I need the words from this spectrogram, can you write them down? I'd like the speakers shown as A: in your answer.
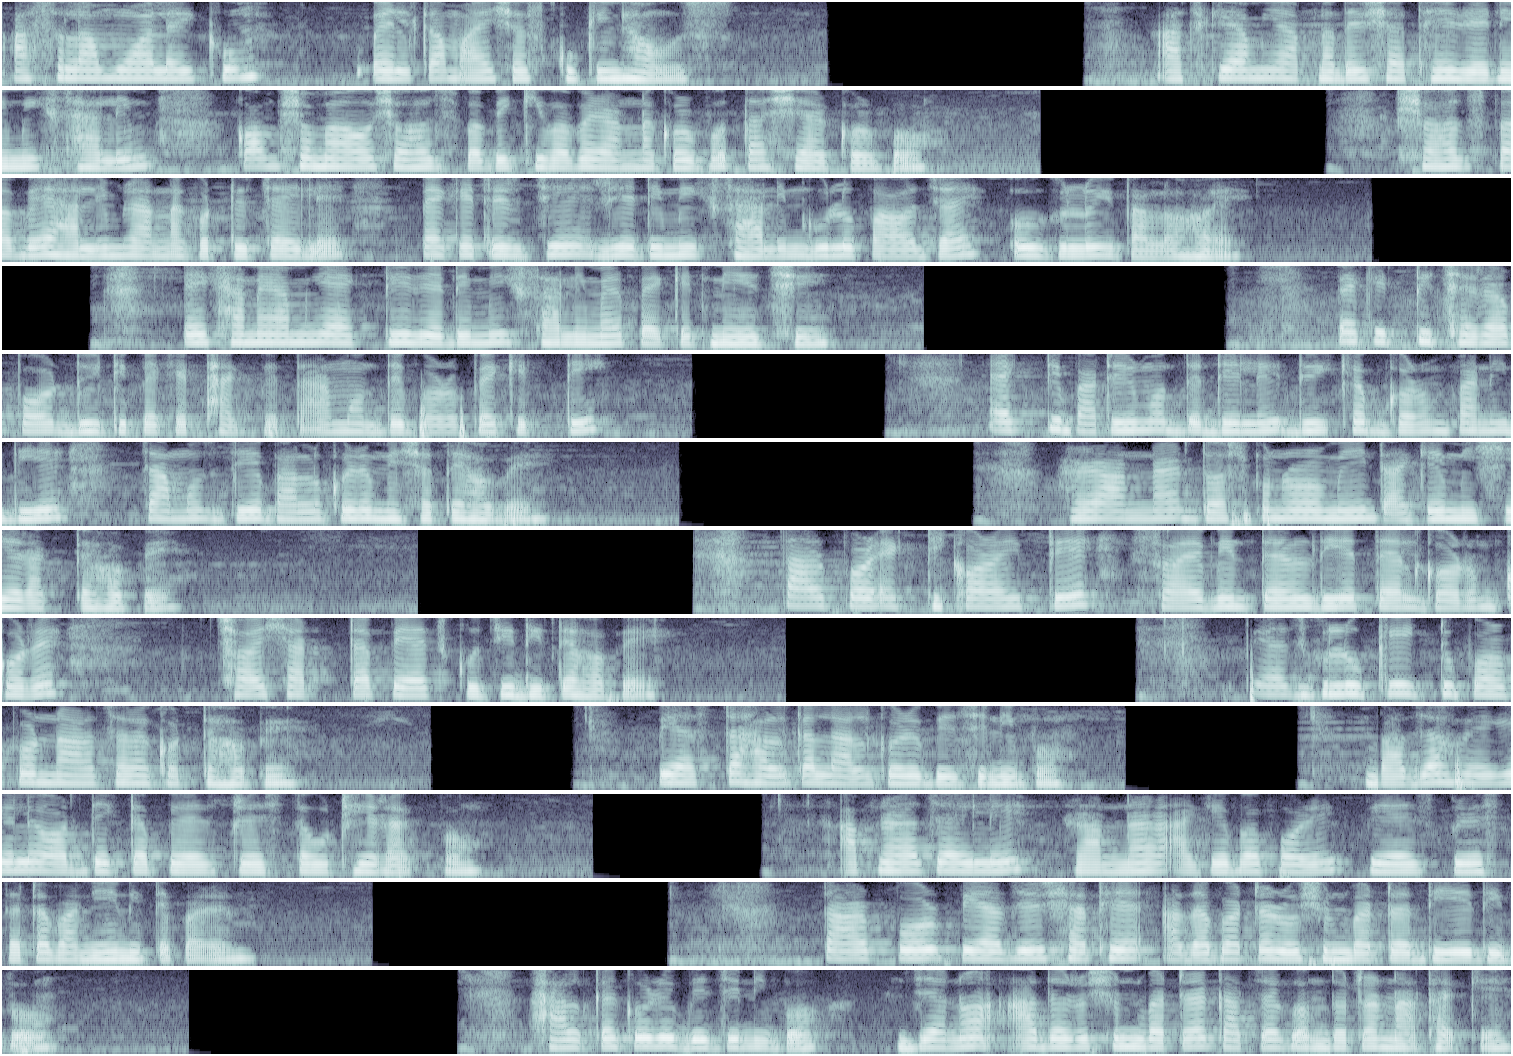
A: আসসালামু আলাইকুম। Welcome Ayesha's cooking house. আজকে আমি আপনাদের সাথে রেডিমিক্স হালিম কম সময় ও সহজভাবে কীভাবে রান্না করব তা শেয়ার করব। সহজভাবে হালিম রান্না করতে চাইলে প্যাকেটের যে রেডিমিক্স হালিমগুলো পাওয়া যায়, ওইগুলোই ভালো হয়। এখানে আমি একটি রেডিমিক্স হালিমের প্যাকেট নিয়েছি। প্যাকেটটি ছেঁড়ার পর দুইটি প্যাকেট থাকবে। তার মধ্যে বড় প্যাকেটটি একটি বাটির মধ্যে ঢেলে দুই কাপ গরম পানি দিয়ে চামচ দিয়ে ভালো করে মেশাতে হবে। রান্নার দশ পনেরো মিনিট আগে মিশিয়ে রাখতে হবে। তারপর একটি কড়াইতে সয়াবিন তেল দিয়ে তেল গরম করে ছয় সাতটা পেঁয়াজ কুচি দিতে হবে। পেঁয়াজগুলোকে একটু পরপর নাড়াচাড়া করতে হবে। পেঁয়াজটা হালকা লাল করে বেজে নিব। ভাজা হয়ে গেলে অর্ধেকটা পেঁয়াজ ব্রেস্তা উঠিয়ে রাখব। আপনারা চাইলে রান্নার আগে বা পরে পেঁয়াজ ব্রেস্তাটা বানিয়ে নিতে পারেন। তারপর পেঁয়াজের সাথে আদা বাটা, রসুন বাটা দিয়ে দিব। হালকা করে বেজে নিব। যেন আদা রসুন বাটার কাঁচা গন্ধটা না থাকে।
